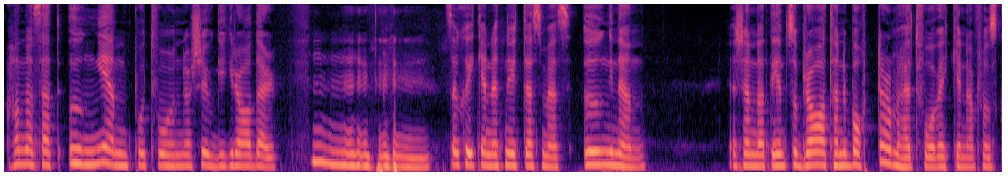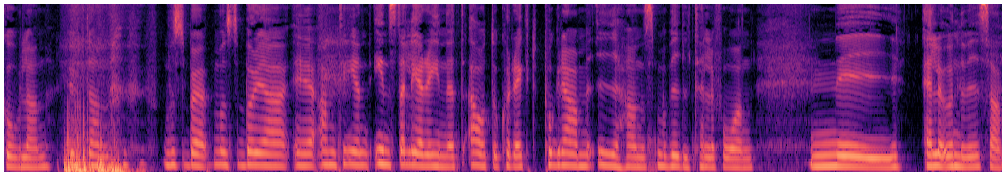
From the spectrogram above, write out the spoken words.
han har satt ungen på 220 grader. Sen skickade han ett nytt sms. Ugnen. Jag kände att det är inte så bra att han är borta de här två veckorna från skolan utan måste börja, måste börja eh, antingen installera in ett autokorrekt program i hans mobiltelefon Nej. eller undervisa.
